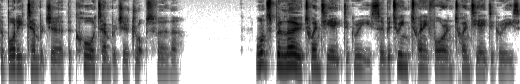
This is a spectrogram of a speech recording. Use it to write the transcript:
the body temperature, the core temperature drops further. Once below 28 degrees, so between 24 and 28 degrees,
